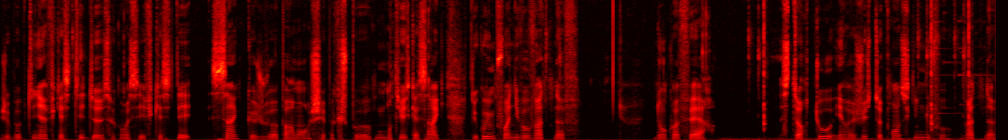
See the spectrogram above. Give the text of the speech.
je peux obtenir efficacité 2, sauf que moi c'est efficacité 5 que je veux apparemment. Je sais pas que je peux monter jusqu'à 5. Du coup, il me faut un niveau 29. Donc on va faire store tout et on va juste prendre ce qu'il nous faut. 29.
